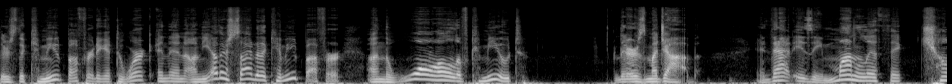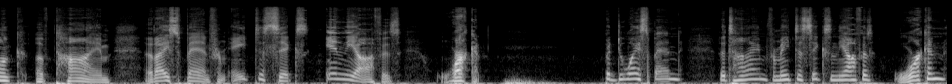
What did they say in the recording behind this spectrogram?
There's the commute buffer to get to work. And then on the other side of the commute buffer, on the wall of commute, there's my job. And that is a monolithic chunk of time that I spend from 8 to 6 in the office working. But do I spend the time from 8 to 6 in the office working?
